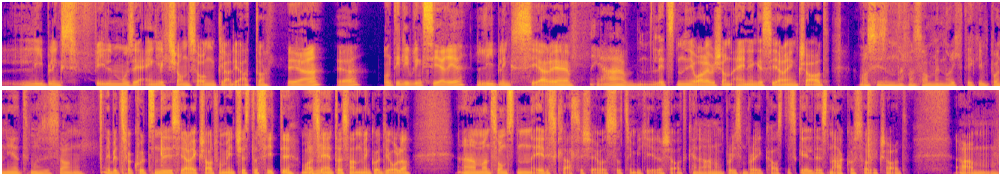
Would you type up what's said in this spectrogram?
Lieblingsfilm muss ich eigentlich schon sagen, Gladiator. Ja, ja. Und die Lieblingsserie? Lieblingsserie, ja, letzten Jahre habe ich schon einige Serien geschaut. Was ist denn, was haben mich richtig imponiert, muss ich sagen. Ich habe jetzt vor kurzem die Serie geschaut von Manchester City, war mhm. sehr interessant mit Guardiola. Ähm, ansonsten eh das Klassische, was so ziemlich jeder schaut. Keine Ahnung, Prison Break, Haus des Geldes, Narcos habe ich geschaut. Ähm,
